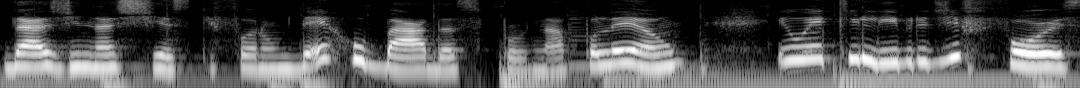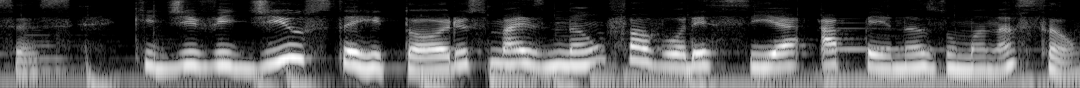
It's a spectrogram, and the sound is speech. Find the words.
das dinastias que foram derrubadas por Napoleão e o equilíbrio de forças, que dividia os territórios, mas não favorecia apenas uma nação.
